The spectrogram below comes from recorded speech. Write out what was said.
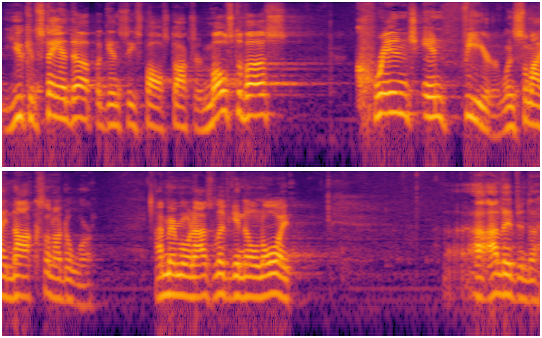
you can stand up against these false doctrines. Most of us cringe in fear when somebody knocks on our door. I remember when I was living in Illinois, I lived in the,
